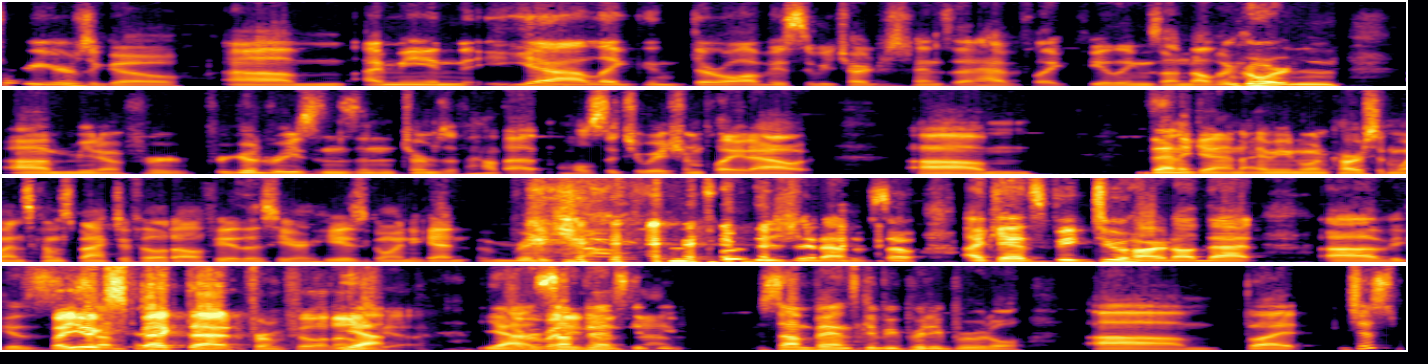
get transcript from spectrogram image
three years ago. Um, I mean, yeah, like there will obviously be Chargers fans that have like feelings on Melvin Gordon, um, you know, for for good reasons in terms of how that whole situation played out. Um, then again, I mean, when Carson Wentz comes back to Philadelphia this year, he is going to get ridiculed the shit out of. So I can't speak too hard on that uh, because. But you expect fans, that from Philadelphia. Yeah, yeah. Everybody some fans can be some fans can be pretty brutal. Um, but just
